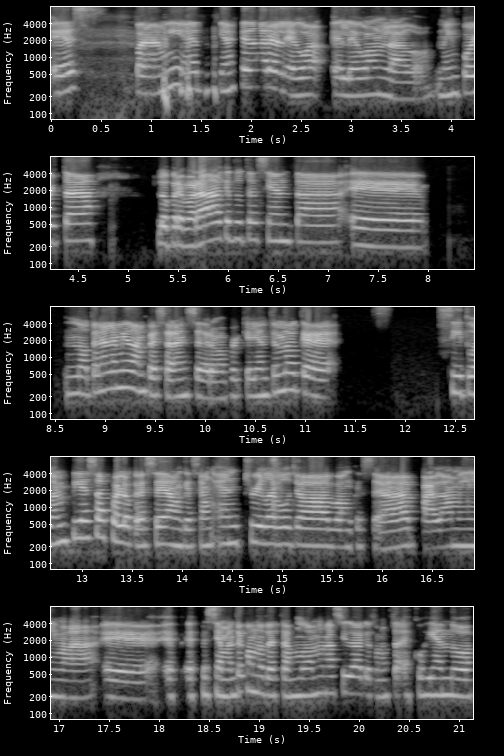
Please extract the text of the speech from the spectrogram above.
es, para mí, tienes que dar el ego, el ego a un lado, no importa lo preparada que tú te sientas, eh, no tenerle miedo a empezar en cero, porque yo entiendo que si tú empiezas por lo que sea, aunque sea un entry level job, aunque sea paga mínima, eh, especialmente cuando te estás mudando a una ciudad que tú no estás escogiendo,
